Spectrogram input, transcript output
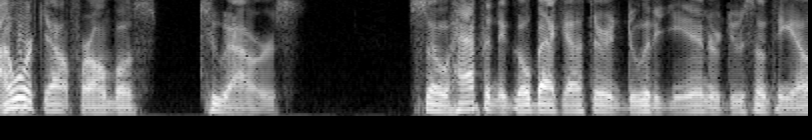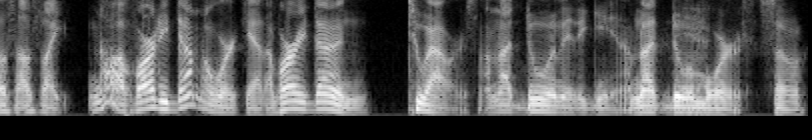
I Mhm. work out for almost two hours. So happen to go back out there and do it again or do something else. I was like, no, I've already done my workout. I've already done two hours. I'm not doing it again. I'm not doing more. So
